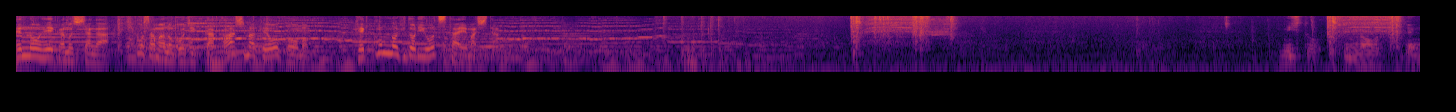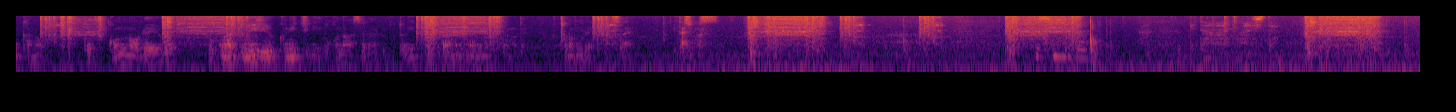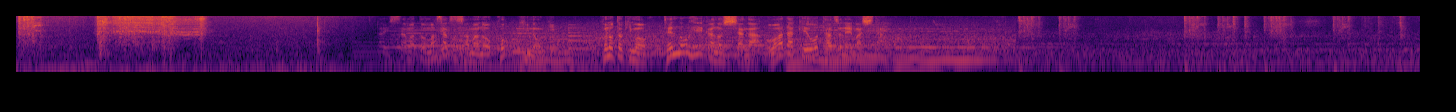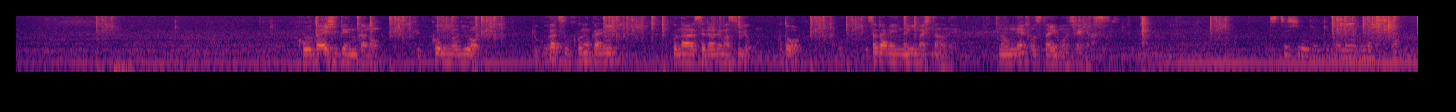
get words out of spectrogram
天皇陛下の使者が紀子さまのご実家川島家を訪問。結婚の日取りを伝えました。西と親王殿下の結婚の礼を6月29日に行わせられることにお伝えになりましたのでこの旨お伝えいたします地震が承りました。大師様と雅子さまの国旗の儀。この時も天皇陛下の使者が小和田家を訪ねました。皇太子殿下の結婚の儀を6月9日に行わせられますよことをお定めになりましたのでこの旨お伝え申し上げます。謹んで受け止めました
